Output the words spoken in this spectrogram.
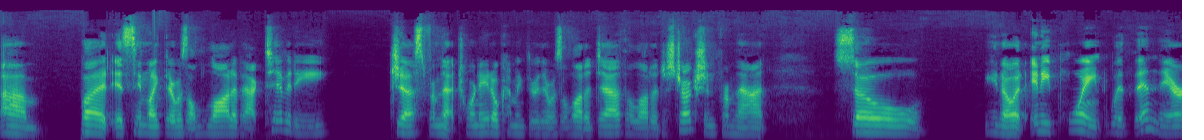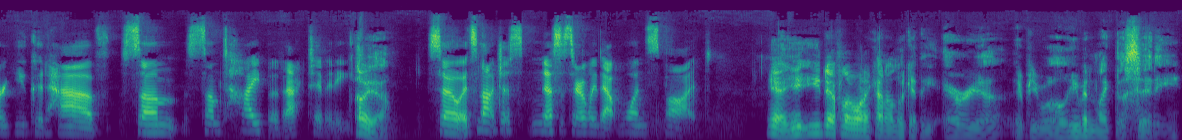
um, but it seemed like there was a lot of activity just from that tornado coming through. There was a lot of death, a lot of destruction from that. So you know at any point within there you could have some some type of activity oh yeah. so it's not just necessarily that one spot Yeah, you, you definitely want to kind of look at the area, if you will, even like the city.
